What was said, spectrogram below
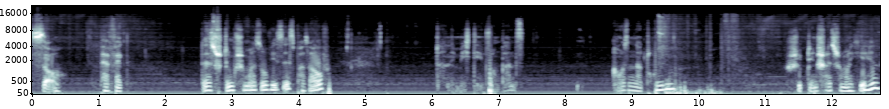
So. Perfekt. Das stimmt schon mal so, wie es ist. Pass auf. Dann nehme ich den von ganz außen da drüben. Schieb den Scheiß schon mal hier hin.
